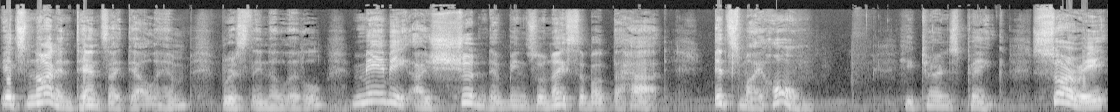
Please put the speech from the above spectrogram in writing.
It's not intense, I tell him, bristling a little. Maybe I shouldn't have been so nice about the hat. It's my home. He turns pink. Sorry,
